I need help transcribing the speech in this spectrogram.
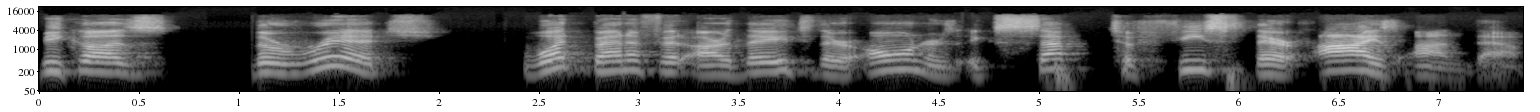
Because the rich, what benefit are they to their owners except to feast their eyes on them?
